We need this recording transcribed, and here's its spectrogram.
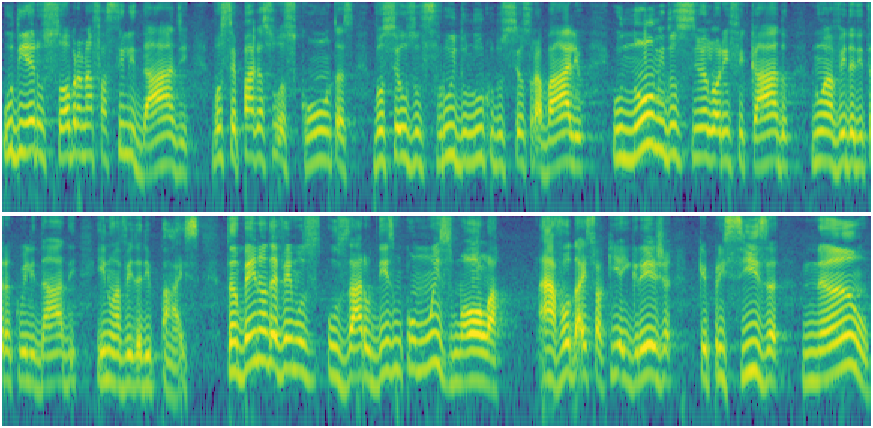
o dinheiro sobra na facilidade. Você paga suas contas, você usufrui do lucro do seu trabalho. O nome do Senhor é glorificado numa vida de tranquilidade e numa vida de paz. Também não devemos usar o dízimo como uma esmola. Ah, vou dar isso aqui à igreja porque precisa. Não.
